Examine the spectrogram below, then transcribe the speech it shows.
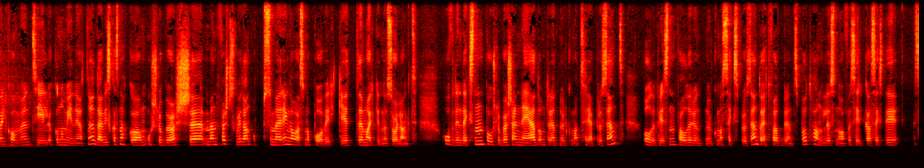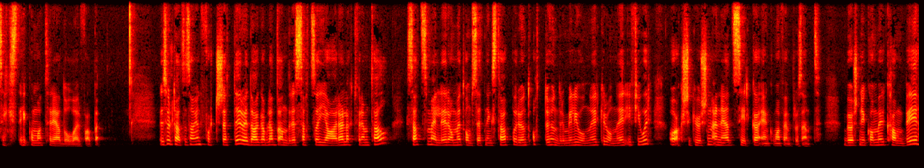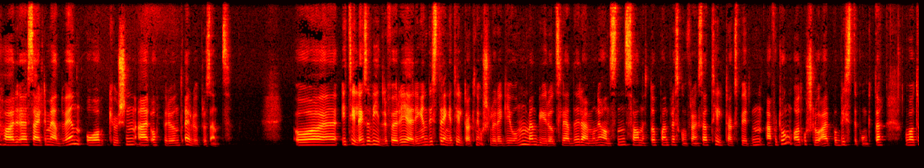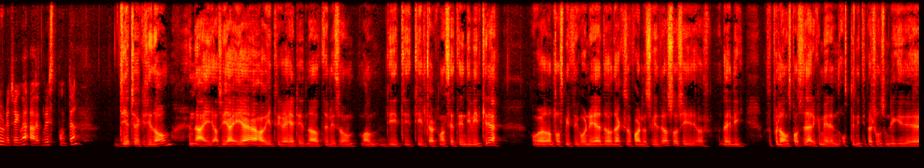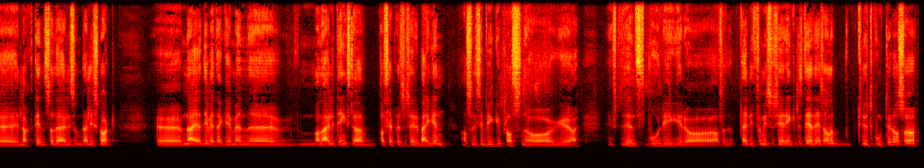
velkommen til Økonominyhetene, der vi skal snakke om Oslo Børs. Men først skal vi ta en oppsummering av hva som har påvirket markedene så langt. Hovedindeksen på Oslo Børs er ned omtrent 0,3% Oljeprisen faller rundt 0,6 og ett fat brentspot handles nå for ca. 60,3 dollar fatet. Resultatsesongen fortsetter, og i dag har bl.a. Sats og Yara lagt frem tall. Sats melder om et omsetningstap på rundt 800 millioner kroner i fjor, og aksjekursen er ned ca. 1,5 Børsnykommer Kambi har seilt i medvind, og kursen er opp rundt 11% og I tillegg så viderefører regjeringen de strenge tiltakene i Oslo-regionen, men byrådsleder Raymond Johansen sa nettopp på en pressekonferanse at tiltaksbyrden er for tung, og at Oslo er på bristepunktet. Og hva tror du, Trygve? Er vi på bristepunktet? Det tør jeg ikke si noe om. Nei, altså jeg, jeg har jo inntrykk av hele tiden at liksom man, de tiltakene man setter inn, de virker. Jeg. Og antall smitter går ned, og det er ikke så farlig osv. Så altså på landsbasis er det ikke mer enn 80-90 personer som ligger uh, lagt inn, så det er, liksom, det er litt snålt. Uh, nei, det vet jeg ikke, men uh, man er jo litt engstelig basert på det som skjer i Bergen. Altså disse byggeplassene og studentboliger og altså, Det er litt for mye som skjer enkelte steder, sånne knutepunkter. og så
